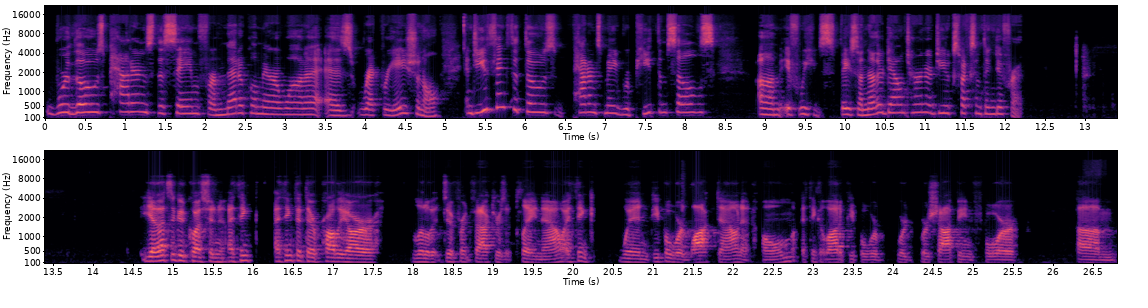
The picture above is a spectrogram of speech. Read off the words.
were those patterns the same for medical marijuana as recreational? And do you think that those patterns may repeat themselves um, if we face another downturn, or do you expect something different? Yeah, that's a good question. I think I think that there probably are a little bit different factors at play now. I think when people were locked down at home, I think a lot of people were were, were shopping for um,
